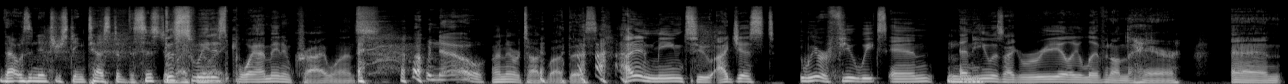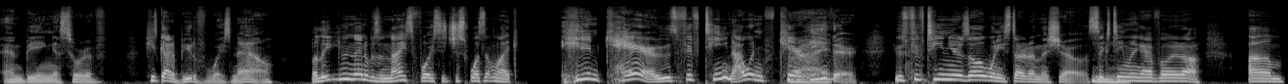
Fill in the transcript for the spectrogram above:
that was an interesting test of the system. The I sweetest like. boy, I made him cry once. Oh no. I never talk about this. I didn't mean to. I just we were a few weeks in, and Mhm. he was like really living on the hair, and and being a sort of. He's got a beautiful voice now, but even then, it was a nice voice. It just wasn't like he didn't care. He was 15. I wouldn't care Right. either. He was 15 years old when he started on the show. 16 Mhm. when he got voted off. Um,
